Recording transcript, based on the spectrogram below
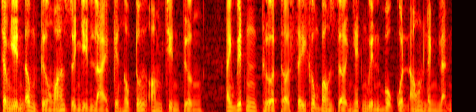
Chồng nhìn ông từ hóa rồi nhìn lại cái ngốc tối om trên tường. Anh biết thừa thợ xây không bao giờ nhét nguyên bộ quần áo lành lặn.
